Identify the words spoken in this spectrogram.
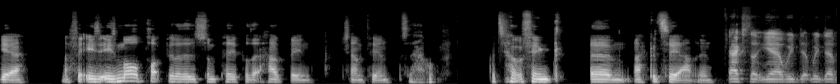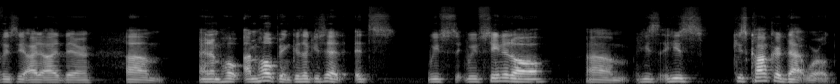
Yeah, I think he's he's more popular than some people that have been champion. So I don't think um, I could see it happening. Excellent. Yeah, we de- we definitely see eye to eye there. Um, and I'm hope I'm hoping because like you said, it's we've se- we've seen it all. Um, he's he's he's conquered that world.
